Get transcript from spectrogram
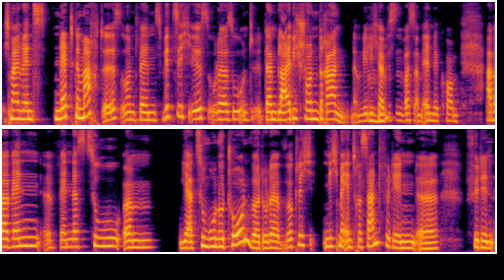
Ich meine, wenn es nett gemacht ist und wenn es witzig ist oder so, und dann bleibe ich schon dran. Dann will ich ja Mhm. wissen, was am Ende kommt. Aber wenn, äh, wenn das zu ähm, ja zu monoton wird oder wirklich nicht mehr interessant für den äh, für den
